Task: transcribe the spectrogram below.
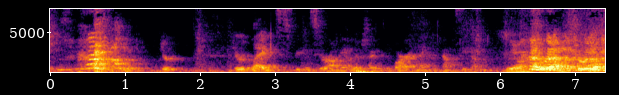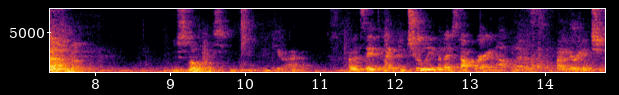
your your legs, because you're on the other side of the bar and I could not see them. Yeah, I'm sure, I'm sure that's what you meant. You smell nice. Thank you. I, I would say it's my patchouli, but I stopped wearing that when I was about your age.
